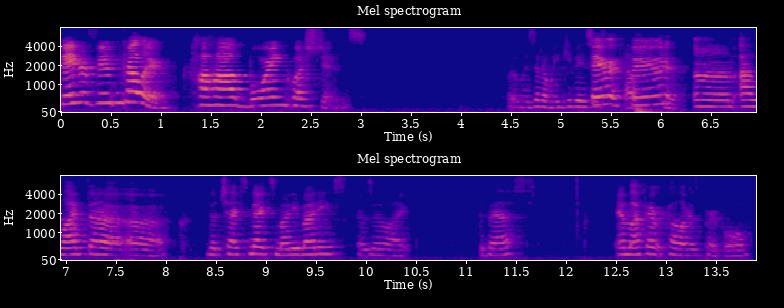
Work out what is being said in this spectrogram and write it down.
Favorite food and color? Haha, boring questions. Wait, was it a winky face? Favorite Oh, food? Um, I like the uh, the Chex Mix Muddy Buddies. Those are like the best. And my favorite color is purple.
